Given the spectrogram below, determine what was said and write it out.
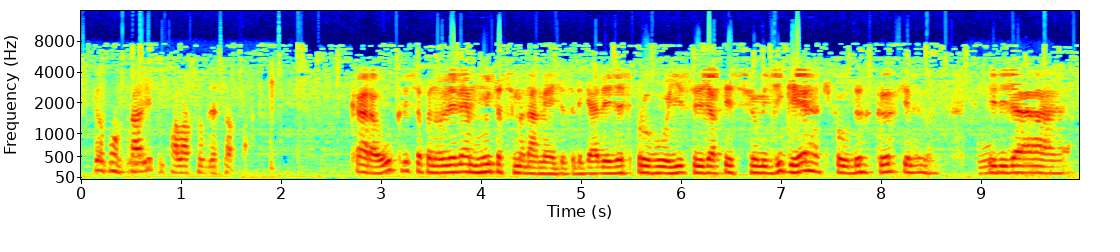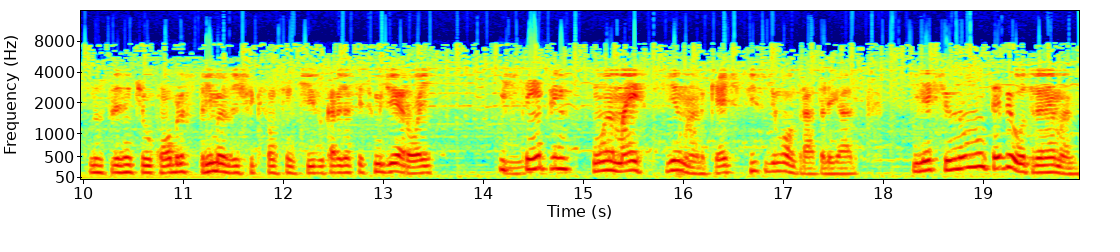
Fique à vontade de falar sobre essa parte. Cara, o Christopher Nolan ele é muito acima da média, tá ligado? Ele já se provou isso, ele já fez filme de guerra, que foi o Dunkirk, né, mano? Ele já nos presenteou com obras-primas de ficção científica, o cara já fez filme de herói. E uhum. sempre uma maestria, mano, que é difícil de encontrar, tá ligado? E nesse filme não, não, teve outra, né, mano?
